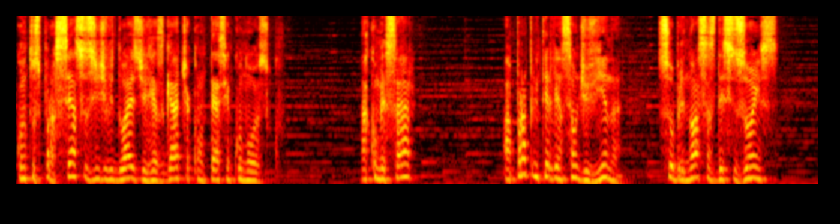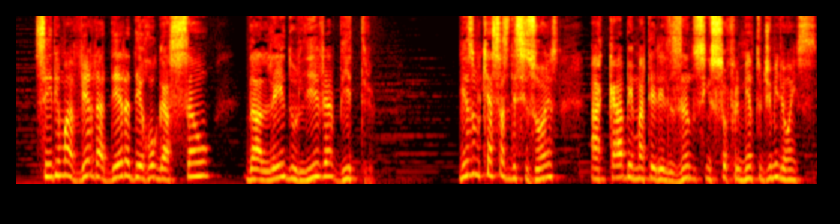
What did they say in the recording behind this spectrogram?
quantos processos individuais de resgate acontecem conosco. A começar, a própria intervenção divina sobre nossas decisões seria uma verdadeira derrogação da lei do livre-arbítrio. Mesmo que essas decisões acabem materializando-se em sofrimento de milhões.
